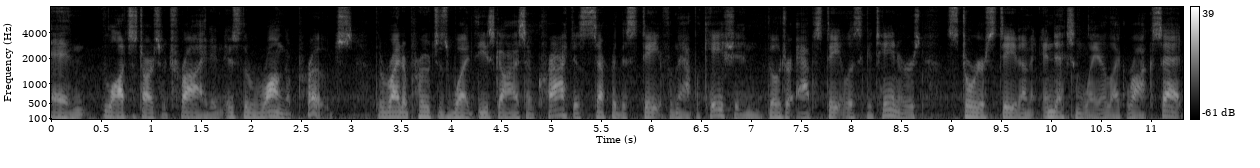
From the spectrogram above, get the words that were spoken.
and lots of startups have tried, and it's the wrong approach the right approach is what these guys have cracked is separate the state from the application, build your app stateless in containers, store your state on an indexing layer like Rockset.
